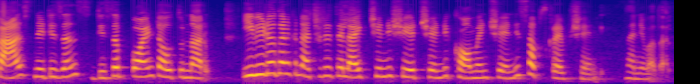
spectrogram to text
ఫ్యాన్స్ నెటిజన్స్ డిసప్పాయింట్ అవుతున్నారు. ఈ వీడియో కనుక నచ్చితే లైక్ చేయండి షేర్ చేయండి కామెంట్ చేయండి సబ్స్క్రైబ్ చేయండి. ధన్యవాదాలు.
